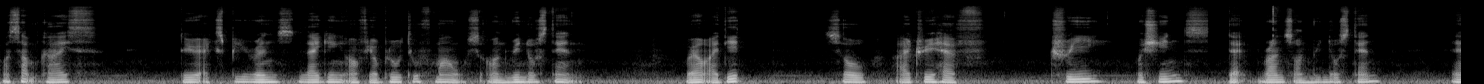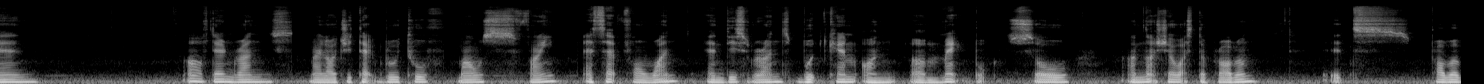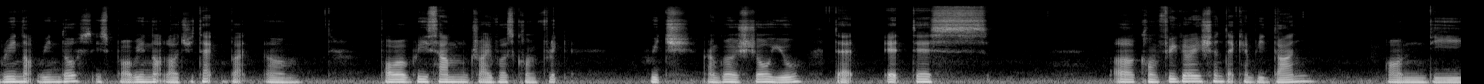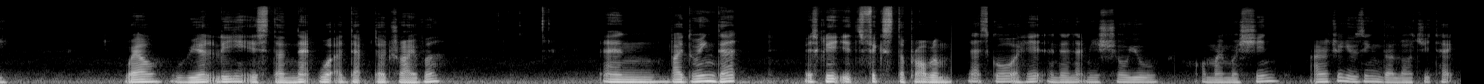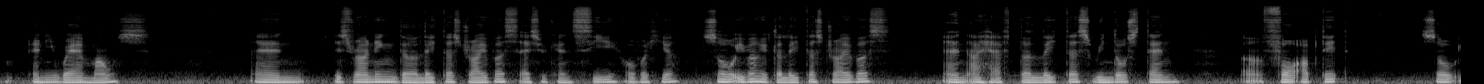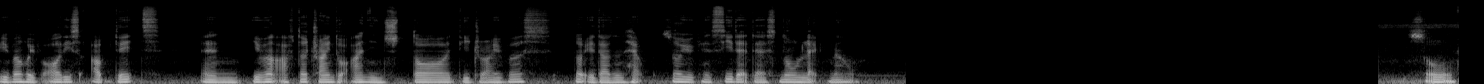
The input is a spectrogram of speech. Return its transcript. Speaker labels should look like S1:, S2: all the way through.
S1: What's up guys? Do you experience lagging of your Bluetooth mouse on Windows 10? Well, I did. So I actually have three machines that runs on Windows 10 and all of them runs my Logitech Bluetooth mouse fine except for one and this runs bootcamp on a MacBook so I'm not sure what's the problem it's probably not Windows it's probably not Logitech but um, probably some drivers conflict which I'm going to show you that it is a configuration that can be done on the well weirdly is the network adapter driver. And by doing that basically it fixed the problem. Let's go ahead and then let me show you on my machine I'm actually using the Logitech Anywhere mouse and it's running the latest drivers as you can see over here. So even with the latest drivers and I have the latest Windows 10 uh, 4 update. So even with all these updates and even after trying to uninstall the drivers so it doesn't help. So you can see that there's no lag now so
